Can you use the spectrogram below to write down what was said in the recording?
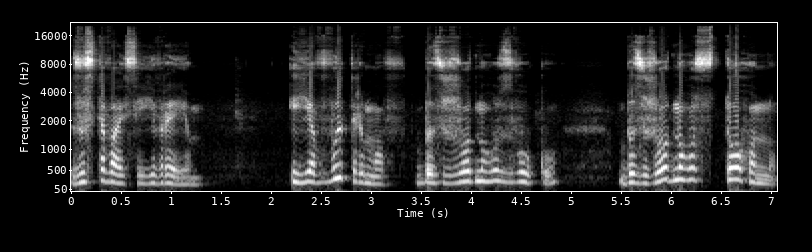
зоставайся євреєм. І я витримав без жодного звуку без жодного стогону,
